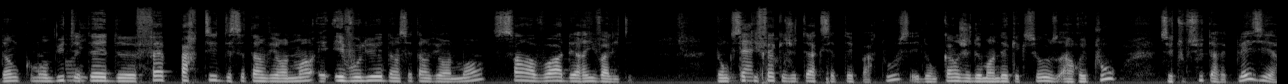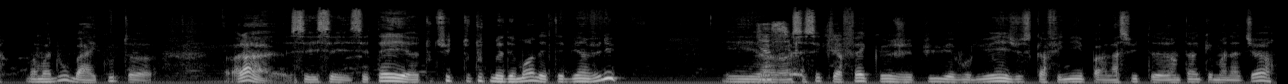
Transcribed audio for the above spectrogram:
Donc mon but était de faire partie de cet environnement et évoluer dans cet environnement sans avoir des rivalités. Donc ce qui fait que j'étais accepté par tous et donc quand je demandais quelque chose en retour, c'est tout de suite avec plaisir. Mamadou, bah écoute, euh, voilà, c'était euh, tout de suite toutes mes demandes étaient bienvenues. Et euh, c'est ce qui a fait que j'ai pu évoluer jusqu'à finir par la suite en tant que manager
